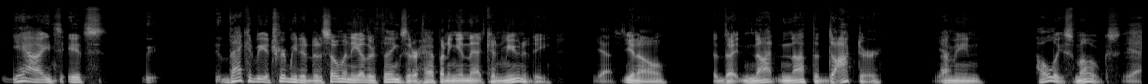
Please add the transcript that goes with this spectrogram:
yeah, it's it's that could be attributed to so many other things that are happening in that community. Yes. You know, that not not the doctor. Yeah. I mean, holy smokes. Yeah.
